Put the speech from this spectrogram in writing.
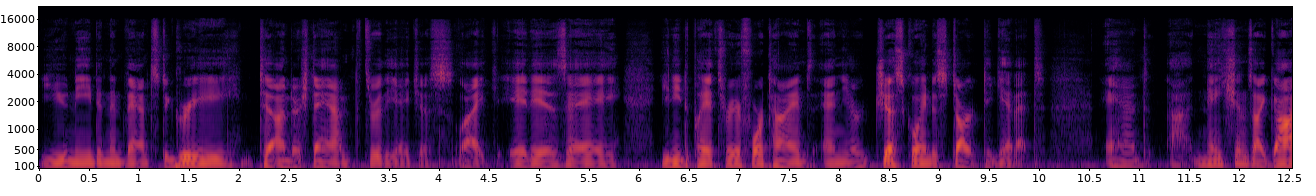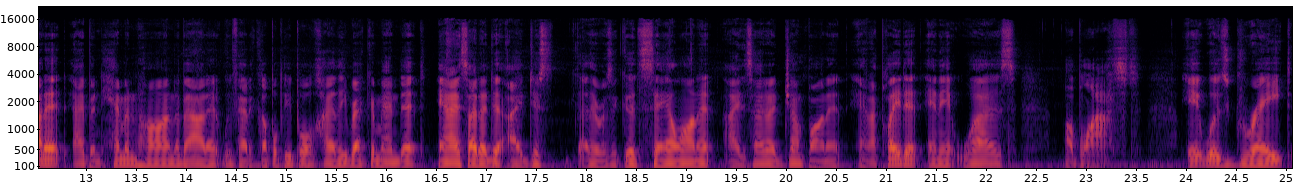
you need an advanced degree to understand Through the Ages. Like, it is a, you need to play it three or four times, and you're just going to start to get it. And uh, Nations, I got it. I've been hem and hawing about it. We've had a couple people highly recommend it, and I decided I, just there was a good sale on it. I decided I'd jump on it, and I played it, and it was a blast. It was great.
